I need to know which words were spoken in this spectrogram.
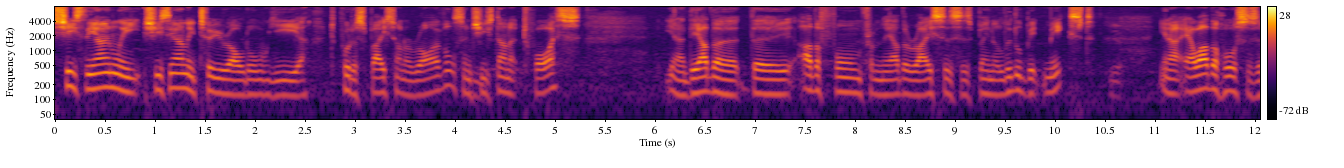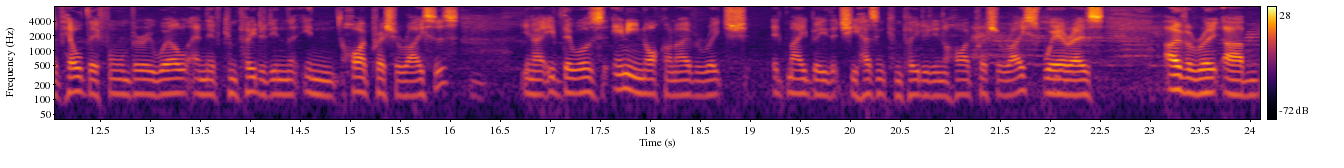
she's the only she's the only two year old all year to put a space on arrivals, and she's done it twice. You know, the other the other form from the other races has been a little bit mixed. Yep. You know, our other horses have held their form very well, and they've competed in the in high pressure races. Mm. You know, if there was any knock on overreach, it may be that she hasn't competed in a high pressure race, whereas over um,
